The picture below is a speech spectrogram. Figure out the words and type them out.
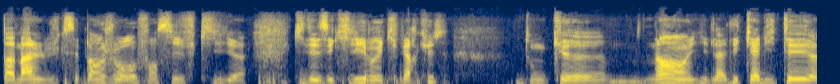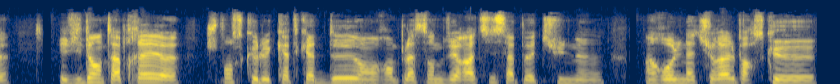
pas mal, vu que c'est pas un joueur offensif qui, qui déséquilibre et qui percute. Donc, non, il a des qualités évidentes. Après, je pense que le 4-4-2 en remplaçant de Verratti, ça peut être une, un rôle naturel parce que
